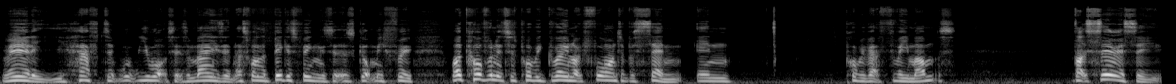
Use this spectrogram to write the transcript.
Really, you have to. You watch it; it's amazing. That's one of the biggest things that has got me through. My confidence has probably grown like four hundred percent in probably about three months. Like seriously,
